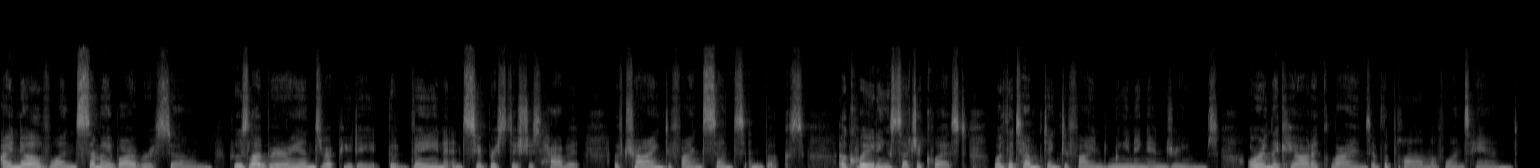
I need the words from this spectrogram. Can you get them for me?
I know of one semi barbarous zone whose librarians repudiate the vain and superstitious habit of trying to find sense in books, equating such a quest with attempting to find meaning in dreams, or in the chaotic lines of the palm of one's hand.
